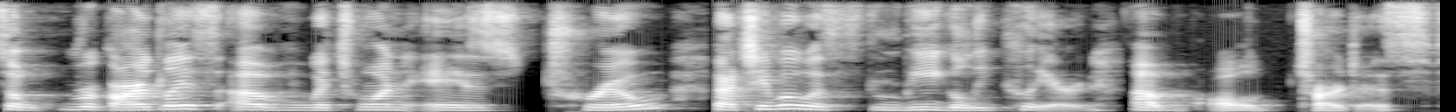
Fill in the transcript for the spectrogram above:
So, regardless of which one is true, Bathsheba was legally cleared of all charges.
